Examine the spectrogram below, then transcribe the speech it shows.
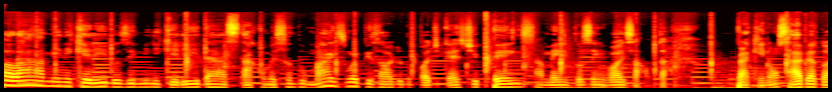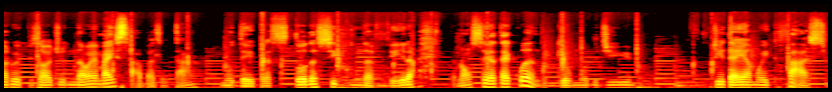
Olá, mini queridos e mini queridas! Está começando mais um episódio do podcast Pensamentos em Voz Alta. Para quem não sabe, agora o episódio não é mais sábado, tá? Mudei para toda segunda-feira. Eu não sei até quando, porque eu mudo de, de ideia muito fácil.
